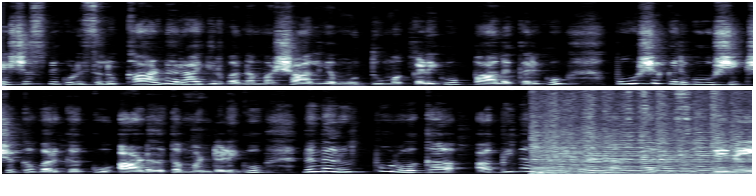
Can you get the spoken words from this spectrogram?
ಯಶಸ್ವಿಗೊಳಿಸಲು ಕಾರಣರಾಗಿರುವ ನಮ್ಮ ಶಾಲೆಯ ಮುದ್ದು ಮಕ್ಕಳಿಗೂ ಪಾಲಕರಿಗೂ ಪೋಷಕರಿಗೂ ಶಿಕ್ಷಕ ವರ್ಗಕ್ಕೂ ಆಡಳಿತ ಮಂಡಳಿಗೂ ನನ್ನ ಹೃತ್ಪೂರ್ವಕ ಅಭಿನಂದನೆಗಳನ್ನು ಸಲ್ಲಿಸುತ್ತೇನೆ.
